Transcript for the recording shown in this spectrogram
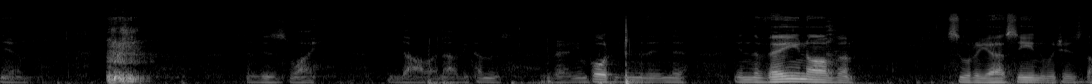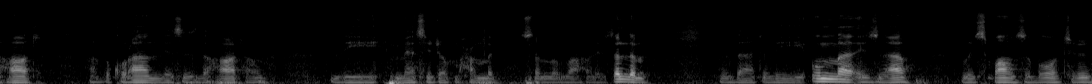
Yeah. This is why da'wah now becomes very important in the in the, in the vein of um, Surah Yasin, which is the heart of the Quran. This is the heart of the message of Muhammad sallallahu alaihi wasallam. That the ummah is now responsible to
